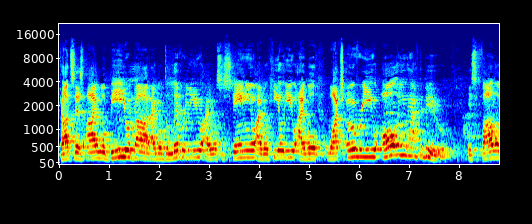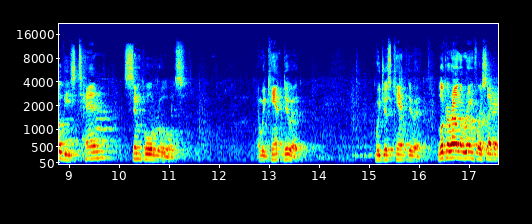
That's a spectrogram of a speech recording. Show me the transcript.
God says, I will be your God. I will deliver you. I will sustain you. I will heal you. I will watch over you. All you have to do is follow these 10 simple rules. And we can't do it. We just can't do it. Look around the room for a second,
